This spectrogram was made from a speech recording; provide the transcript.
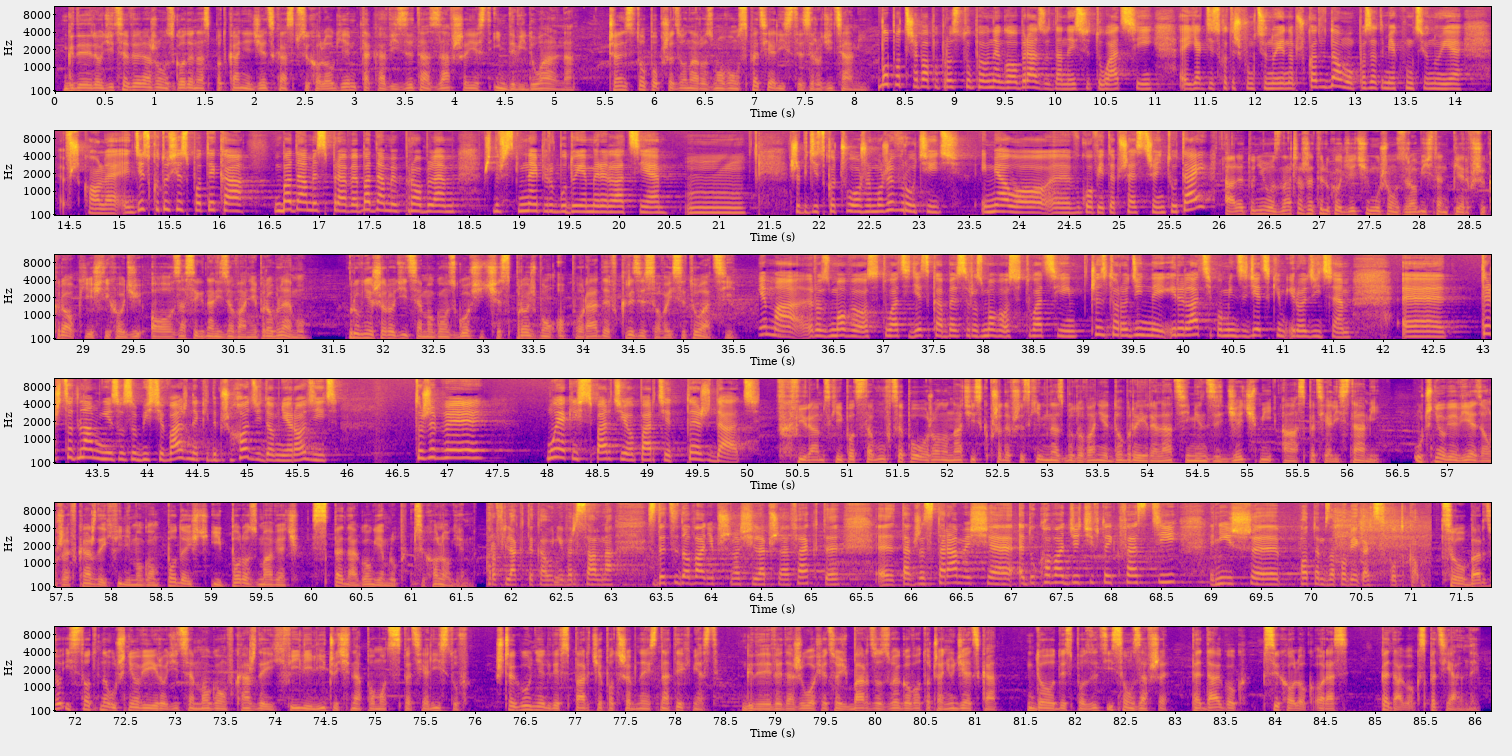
Gdy rodzice wyrażą zgodę na spotkanie dziecka z psychologiem, taka wizyta zawsze jest indywidualna, często poprzedzona rozmową specjalisty z rodzicami. Bo potrzeba po prostu pełnego obrazu danej sytuacji, e, jak dziecko też funkcjonuje na przykład w domu, poza tym jak funkcjonuje w szkole. Dziecko tu się spotyka, badamy sprawę, badamy problem. Przede wszystkim najpierw budujemy relacje, mm, żeby dziecko czuło, że może wrócić i miało e, w głowie tę przestrzeń tutaj. Ale to nie oznacza, że tylko dzieci muszą zrobić ten pierwszy krok, jeśli chodzi o zasygnalizowanie problemu. Również rodzice mogą zgłosić się z prośbą o poradę w kryzysowej sytuacji. Nie ma rozmowy o sytuacji dziecka bez rozmowy o sytuacji często rodzinnej i relacji pomiędzy dzieckiem i rodzicem. E, Też co dla mnie jest osobiście ważne, kiedy przychodzi do mnie rodzic, to żeby mu jakieś wsparcie i oparcie też dać. W chwiramskiej podstawówce położono nacisk przede wszystkim na zbudowanie dobrej relacji między dziećmi a specjalistami. Uczniowie wiedzą, że w każdej chwili mogą podejść i porozmawiać z pedagogiem lub psychologiem. Profilaktyka uniwersalna zdecydowanie przynosi lepsze efekty, e, także staramy się edukować dzieci w tej kwestii, niż e, potem zapobiegać skutkom. Co bardzo istotne, uczniowie i rodzice mogą w każdej chwili liczyć na pomoc specjalistów, szczególnie gdy wsparcie potrzebne jest natychmiast, gdy wydarzyło się coś bardzo złego w otoczeniu dziecka. Do dyspozycji są zawsze pedagog, psycholog oraz pedagog specjalny.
